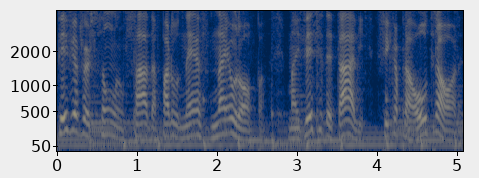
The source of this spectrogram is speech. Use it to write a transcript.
teve a versão lançada para o NES na Europa, mas esse detalhe fica para outra hora.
